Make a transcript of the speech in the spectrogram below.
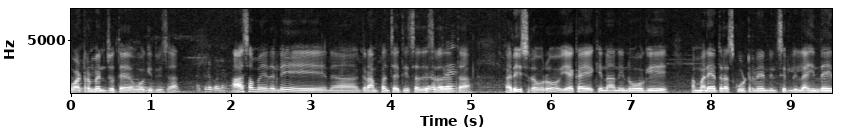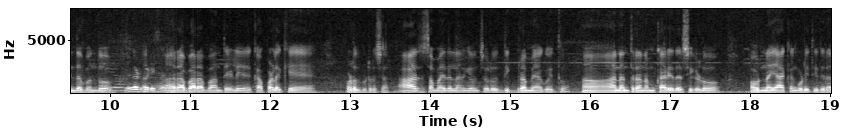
ವಾಟರ್ಮೆನ್ ಜೊತೆ ಹೋಗಿದ್ವಿ ಸರ್. ಆ ಸಮಯದಲ್ಲಿ ನಾ- ಗ್ರಾಮ ಪಂಚಾಯತಿ ಸದಸ್ಯರಾದಂಥ ಹರೀಶ್ ರವರು ಏಕಾಏಕಿ ನಾನು ಇನ್ನೂ ಹೋಗಿ ಮನೆ ಹತ್ರ ಸ್ಕೂಟ್ರನ್ನೇ ನಿಲ್ಲಿಸಿರ್ಲಿಲ್ಲ ಹಿಂದೆಯಿಂದ ಬಂದು ರಬಾ ರಬ ರಬ ಅಂತೇಳಿ ಕಪಾಳಕ್ಕೆ ಹೊಡೆದ್ಬಿಟ್ರು ಸರ್. ಆ ಸಮಯದಲ್ಲಿ ನನಗೆ ಒಂಚೂರು ದಿಗ್ಭ್ರಮೆ ಆಗೋಯ್ತು. ಆ ನಂತರ ನಮ್ಮ ಕಾರ್ಯದರ್ಶಿಗಳು ಅವ್ರನ್ನ ಯಾಕೆ ಹಂಗೆ ಹೊಡಿತಿದ್ದೀರಾ,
